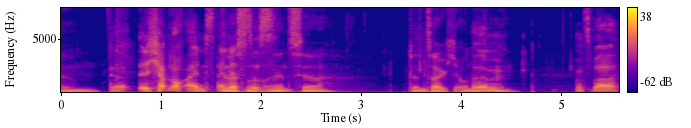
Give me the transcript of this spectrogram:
Ähm, Ja. Ich habe noch eins, ein du hast letztes. noch eins, ja. Dann sage ich auch noch Ähm, einen. Und zwar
